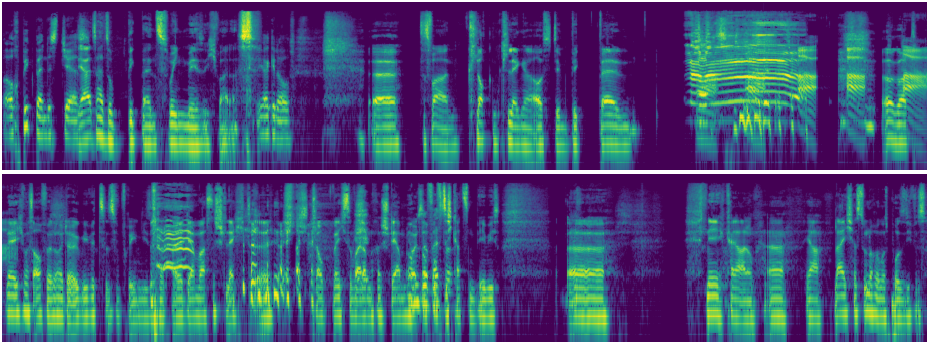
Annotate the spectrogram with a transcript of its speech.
Auch Big Band ist Jazz. Ja, es ist halt so Big Band Swing-mäßig war das. ja genau. Äh, das waren Glockenklänge aus dem Big Band. Ah, ah. Oh Gott, Ah. nee, ich muss aufhören, heute irgendwie Witze zu bringen. Die sind halt alle dermaßen schlecht. Äh, ich glaube, wenn ich so weitermache, sterben hier heute Umso noch 50 besser. Katzenbabys. Äh, nee, keine Ahnung. Äh, ja, Neich, hast du noch irgendwas Positives?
